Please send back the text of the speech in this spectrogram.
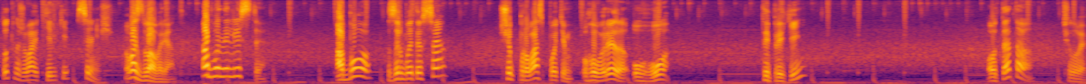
Тут виживають тільки сильніші. У вас два варіанти: або не лізти, або зробити все, щоб про вас потім говорили: ого, ти прикинь? От это чоловік.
